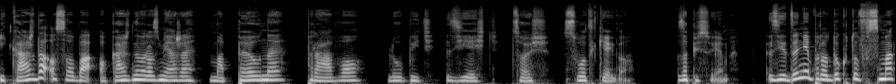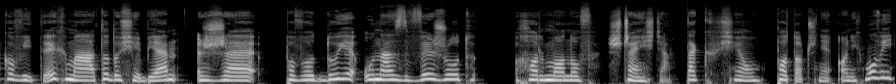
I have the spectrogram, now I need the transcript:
i każda osoba o każdym rozmiarze ma pełne prawo lubić zjeść coś słodkiego. Zapisujemy. Zjedzenie produktów smakowitych ma to do siebie, że powoduje u nas wyrzut hormonów szczęścia. Tak się potocznie o nich mówi.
